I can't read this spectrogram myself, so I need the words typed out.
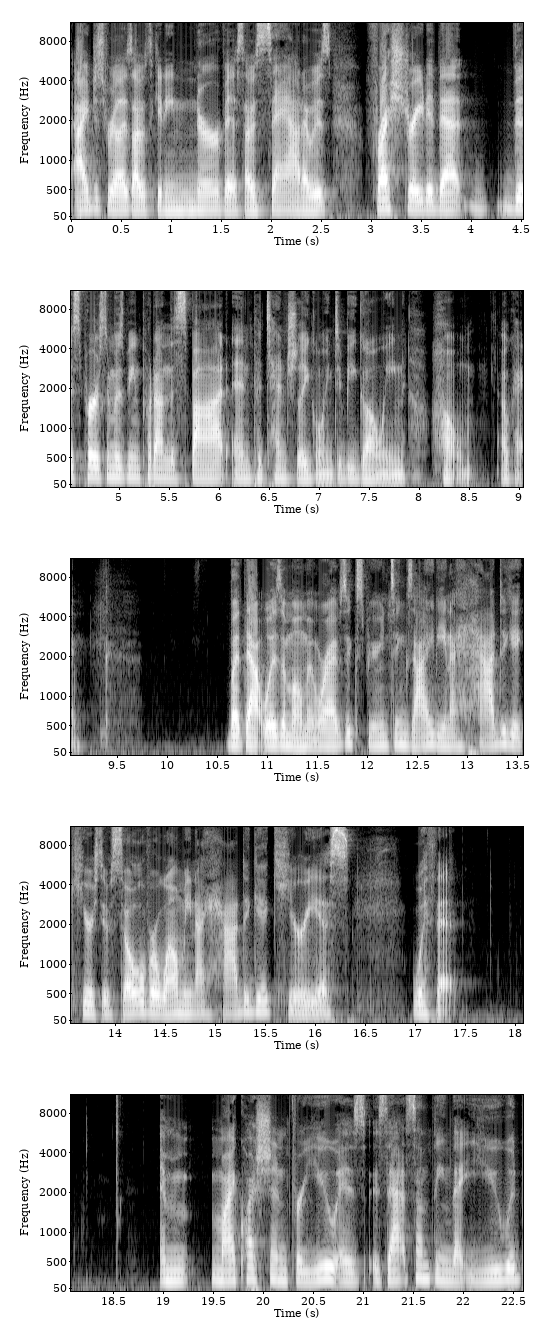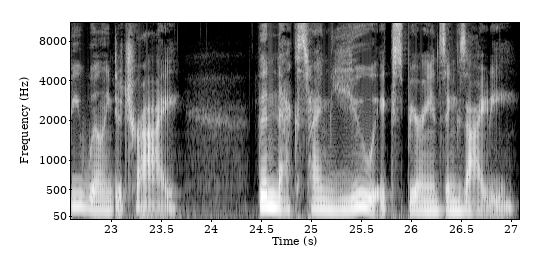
I just realized I was getting nervous. I was sad. I was frustrated that this person was being put on the spot and potentially going to be going home. Okay. But that was a moment where I was experiencing anxiety and I had to get curious. It was so overwhelming. I had to get curious with it. And my question for you is is that something that you would be willing to try the next time you experience anxiety?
